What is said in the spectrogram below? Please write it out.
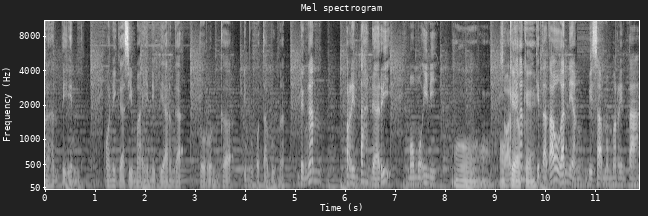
ngehentiin Onigashima ini biar nggak turun ke ibu kota bunga dengan perintah dari Momo ini. Oh, oke Soalnya oke. kan kita tahu kan yang bisa memerintah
